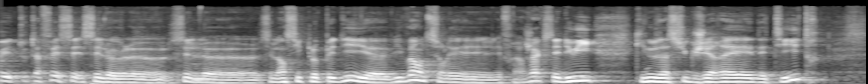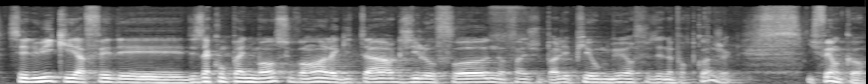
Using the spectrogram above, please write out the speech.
oui, tout à fait. C'est c'est le, le- l'encyclopédie euh, vivante sur les, les frères Jacques. C'est lui qui nous a suggéré des titres. C'est lui qui a fait des, des accompagnements, souvent à la guitare, xylophone, enfin, je sais pas, les pieds au mur, il faisait n'importe quoi. Jacques. Il fait encore.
